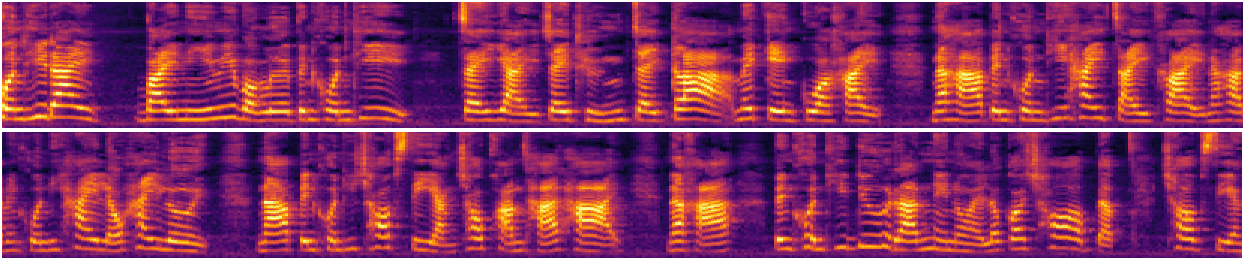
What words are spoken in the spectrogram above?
คนที่ได้ใบนี้มีบอกเลยเป็นคนที่ใจใหญ่ใจถึงใจกล้าไม่เกรงกลัวใครนะคะ เป็นคนที่ให้ใจใครนะคะ เป็นคนที่ให้แล้วให้เลยนะ เป็นคนที่ชอบเสี่ยงชอบความท้าทายนะคะ เป็นคนที่ดื้อรั้นหน่อยๆแล้วก็ชอบแบบชอบเสี่ยง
